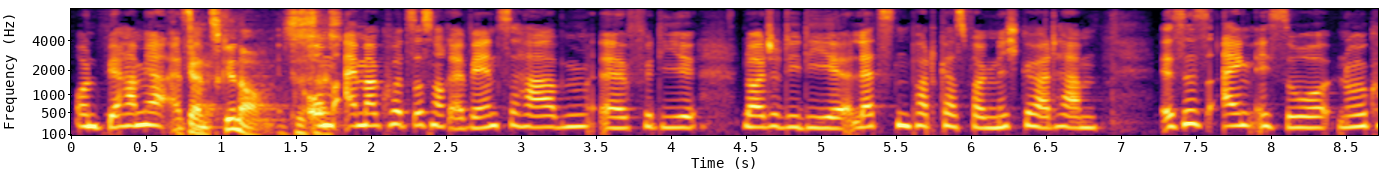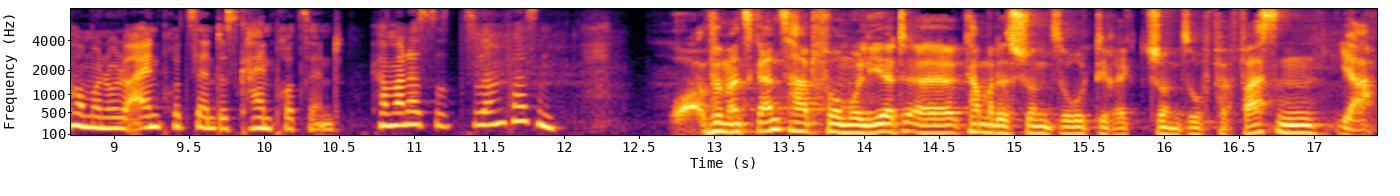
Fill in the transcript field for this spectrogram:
Und wir haben ja, also, Ganz genau. um heißt. einmal kurz das noch erwähnt zu haben, äh, für die Leute, die die letzten Podcast-Folgen nicht gehört haben, es ist eigentlich so 0,01 Prozent ist kein Prozent. Kann man das so zusammenfassen? Boah, wenn man es ganz hart formuliert, äh, kann man das schon so direkt schon so verfassen. Ja,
